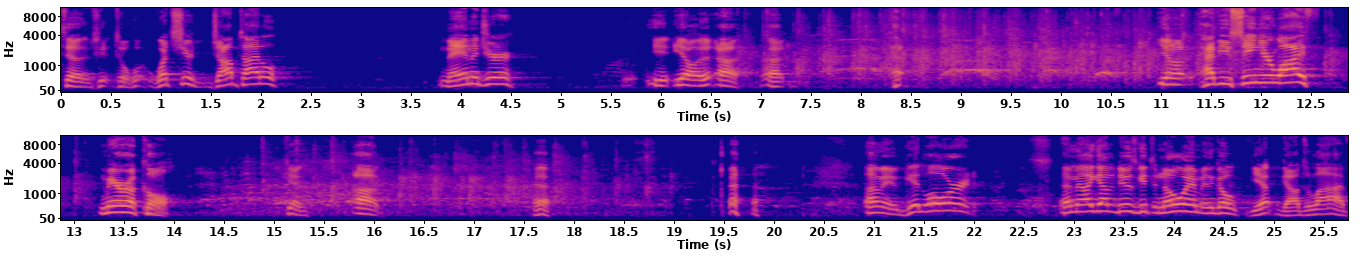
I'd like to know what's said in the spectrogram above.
to, to what's your job title? Manager? You, you know, uh, uh, you know, have you seen your wife? Miracle. Okay. Uh, I mean, good Lord. I mean, all you got to do is get to know him and go, yep, God's alive.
